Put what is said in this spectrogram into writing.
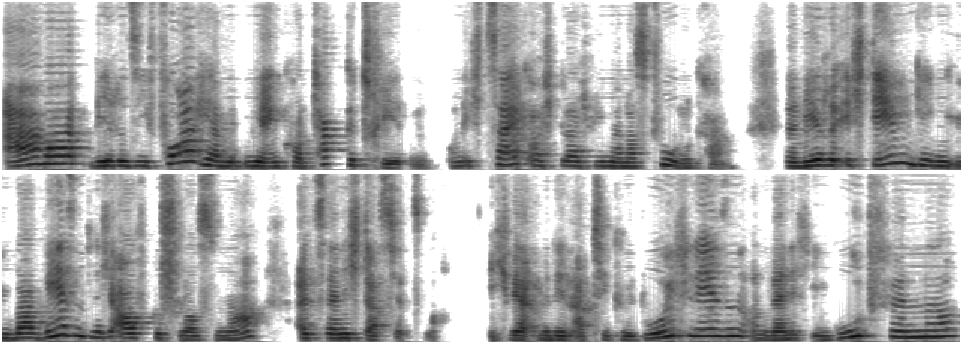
Aber wäre sie vorher mit mir in Kontakt getreten, und ich zeige euch gleich, wie man das tun kann, dann wäre ich dem gegenüber wesentlich aufgeschlossener, als wenn ich das jetzt mache. Ich werde mir den Artikel durchlesen und wenn ich ihn gut finde,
